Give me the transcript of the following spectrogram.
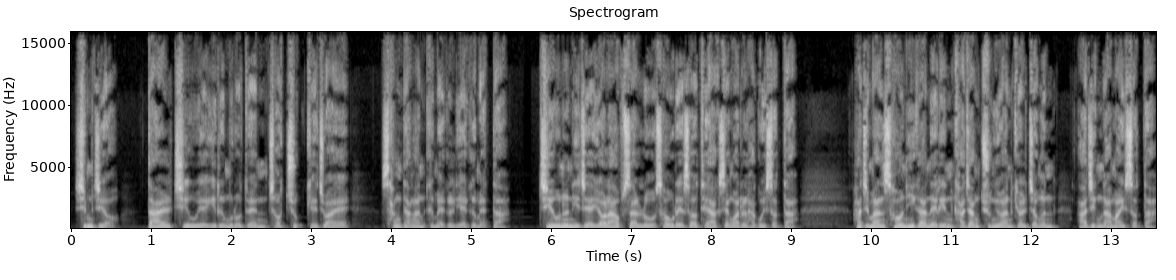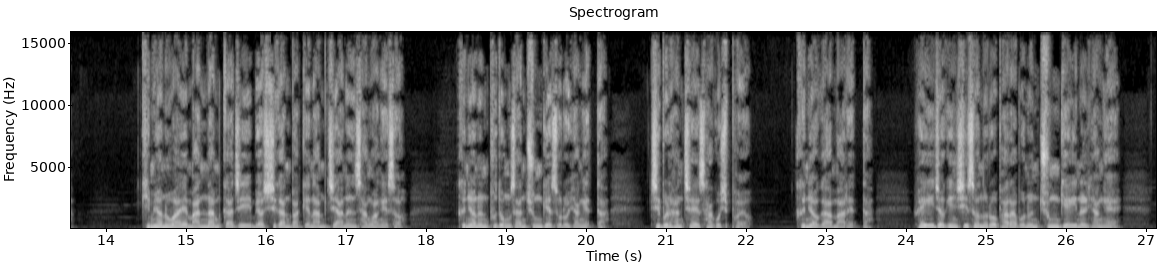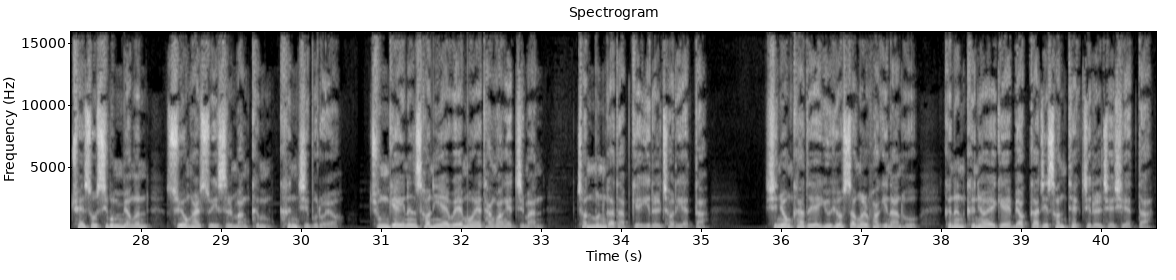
심지어 딸 지우의 이름으로 된 저축 계좌에 상당한 금액을 예금했다. 지우는 이제 19살로 서울에서 대학 생활을 하고 있었다. 하지만 선희가 내린 가장 중요한 결정은 아직 남아 있었다. 김현우와의 만남까지 몇 시간밖에 남지 않은 상황에서 그녀는 부동산 중개소로 향했다. 집을 한 채 사고 싶어요. 그녀가 말했다. 회의적인 시선으로 바라보는 중개인을 향해 최소 15명은 수용할 수 있을 만큼 큰 집으로요. 중개인은 선희의 외모에 당황했지만 전문가답게 일을 처리했다. 신용카드의 유효성을 확인한 후 그는 그녀에게 몇 가지 선택지를 제시했다.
